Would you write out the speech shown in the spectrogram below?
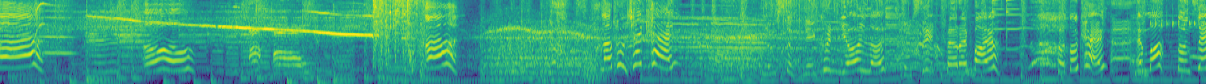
อาโอ้ Uh-oh! อาเราถูกแช่แข็ง รู้สึกดีขึ้นเยอะเลยจุ๊สิเป็นอะไรไปอะเธอตัวแข็ง เอ็มมาตื่นสิ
